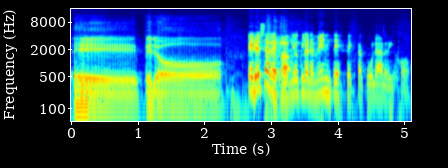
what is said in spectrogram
Eh, pero Pero ella está. respondió claramente, espectacular, dijo.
